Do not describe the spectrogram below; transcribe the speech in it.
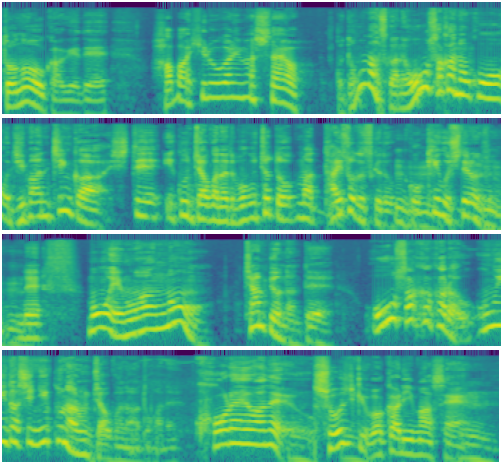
トのおかげで幅広がりましたよ。どうなんですかね？大阪のこう、地盤沈下していくんちゃうかなって、僕ちょっと、まあ、体操ですけど、こう、危惧してるんですよ。で、もう M1 のチャンピオンなんて、大阪から生み出しにくくなるんちゃうかなとかね。これはね、正直わかりません。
